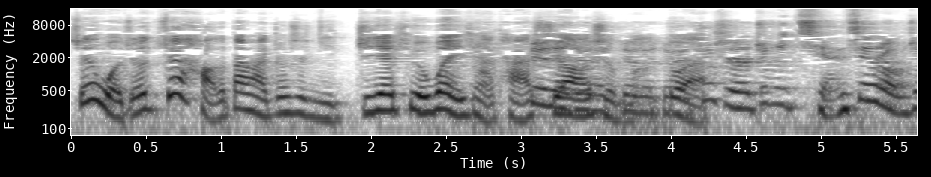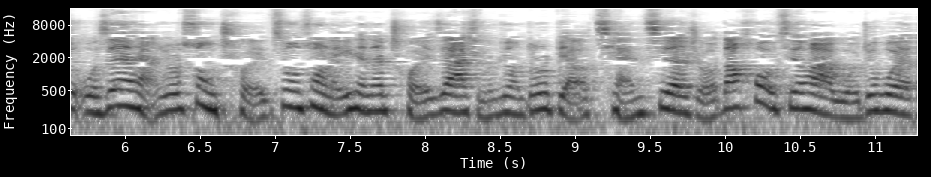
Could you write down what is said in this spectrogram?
所以我觉得最好的办法就是你直接去问一下他需要什么。对对对对就是就是前期的时候，我就我现在想，就是送锤送送雷神的锤子啊什么这种，都是比较前期的时候。到后期的话，我就会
